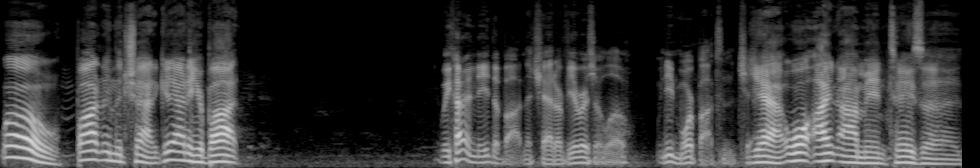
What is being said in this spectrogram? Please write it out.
Whoa, bot in the chat. Get out of here, bot. We kind of need the bot in the chat. Our viewers are low. We need more bots in the chat. Yeah, well, I I mean today's a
